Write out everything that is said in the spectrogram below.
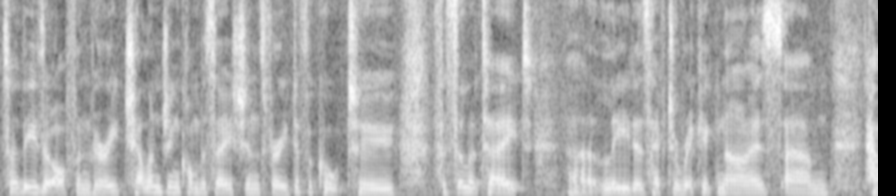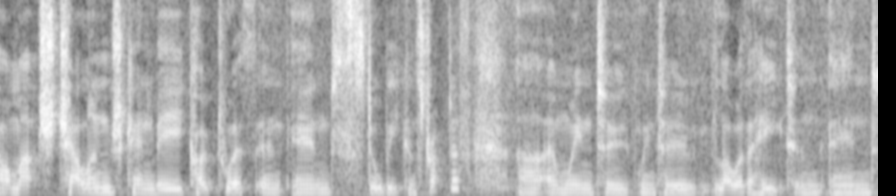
So these are often very challenging conversations, very difficult to facilitate. Uh, leaders have to recognise um, how much challenge can be coped with and, and still be constructive, uh, and when to when to lower the heat and and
